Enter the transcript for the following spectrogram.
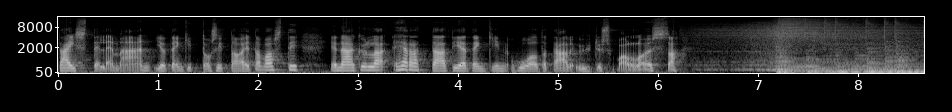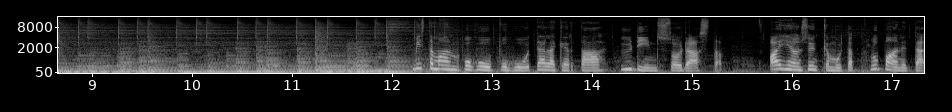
väistelemään jotenkin tosi taitavasti, ja nämä kyllä herättää tietenkin huolta täällä Yhdysvalloissa. Mistä maailma puhuu, puhuu tällä kertaa ydinsodasta. Aihe on synkkä, mutta lupaan, että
